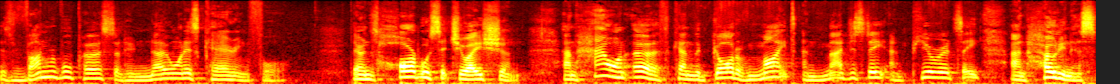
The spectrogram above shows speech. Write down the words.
this vulnerable person who no one is caring for. They're in this horrible situation. And how on earth can the God of might and majesty and purity and holiness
